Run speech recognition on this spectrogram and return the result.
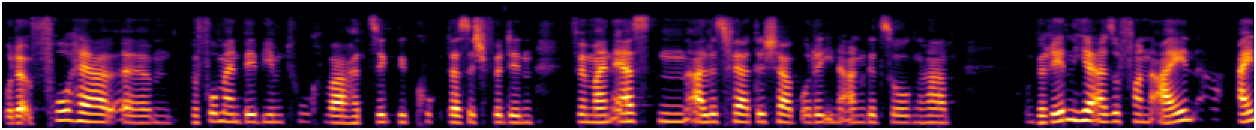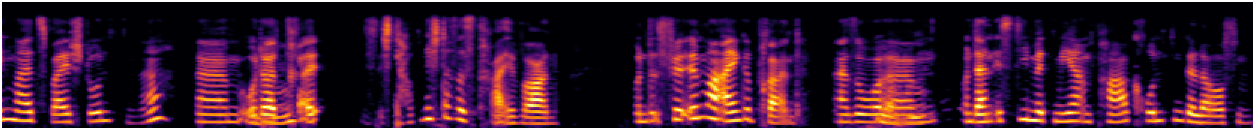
oder vorher, ähm, bevor mein Baby im Tuch war, hat sie geguckt, dass ich für den, für meinen ersten alles fertig habe oder ihn angezogen habe. Und wir reden hier also von ein, einmal zwei Stunden, ne? Ähm, mhm. Oder drei. Ich glaube nicht, dass es drei waren. Und ist für immer eingebrannt. Also, mhm. ähm, und dann ist die mit mir ein paar Runden gelaufen.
